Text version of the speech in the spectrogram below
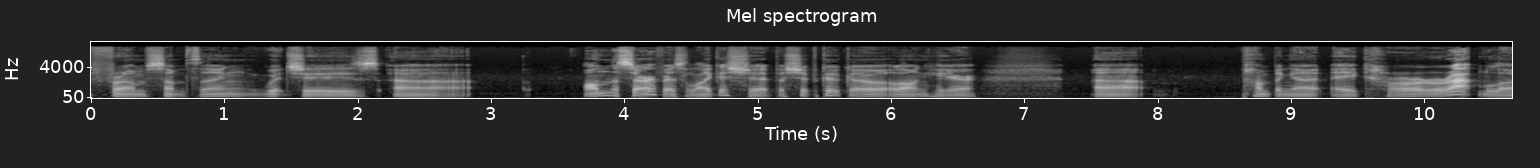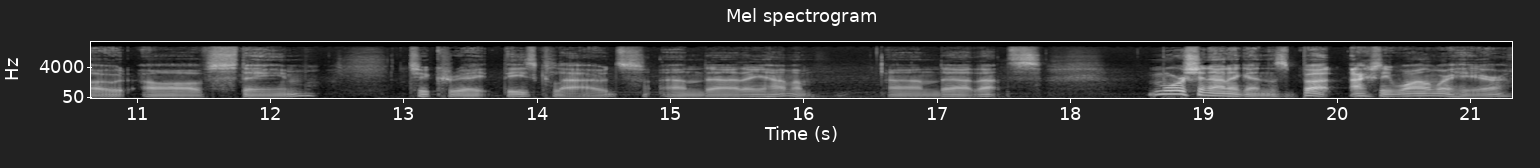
from something which is uh, on the surface like a ship. A ship could go along here, uh, pumping out a crap load of steam to create these clouds, and uh, there you have them. And uh, that's more shenanigans. But actually, while we're here,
